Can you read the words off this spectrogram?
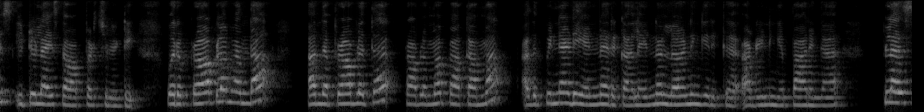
is utilize the opportunity ஒரு ப்ராப்ளம் வந்தால் அந்த ப்ராப்ளத்தை ப்ராப்ளமாக பார்க்காம அது பின்னாடி என்ன இருக்குது அதில் என்ன லேர்னிங் இருக்குது அப்படின்னு நீங்கள் பாருங்கள் ப்ளஸ்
